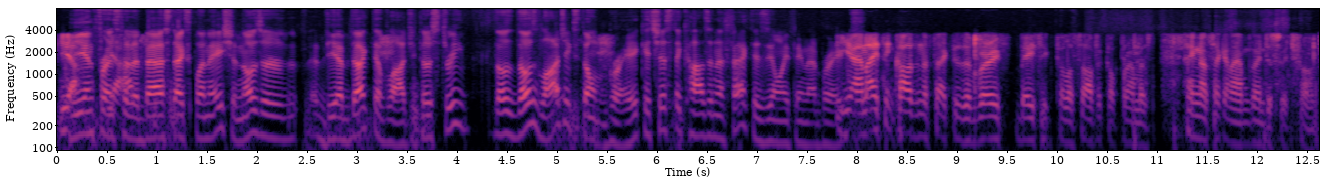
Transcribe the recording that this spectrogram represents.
Yeah, the inference yeah, for the best explanation. Those are the abductive logic. There's three. Those those logics don't break. It's just the cause and effect is the only thing that breaks. Yeah, and I think cause and effect is a very basic philosophical premise. Hang on a second, I'm going to switch phones.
